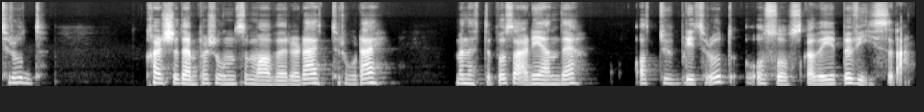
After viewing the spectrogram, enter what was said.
trodd. Kanskje den personen som avhører deg, tror deg, men etterpå så er det igjen det, at du blir trodd, og så skal vi bevise deg.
